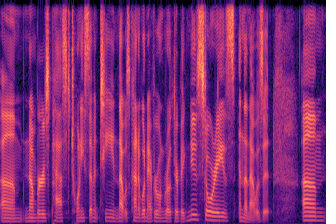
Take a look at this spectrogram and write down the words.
um, numbers past 2017. That was kind of when everyone wrote their big news stories, and then that was it. Um,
